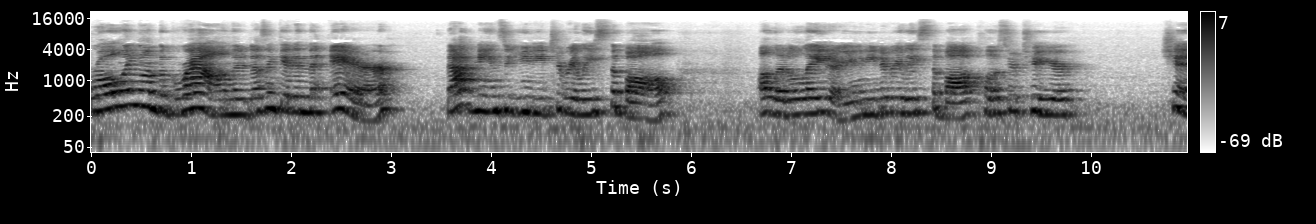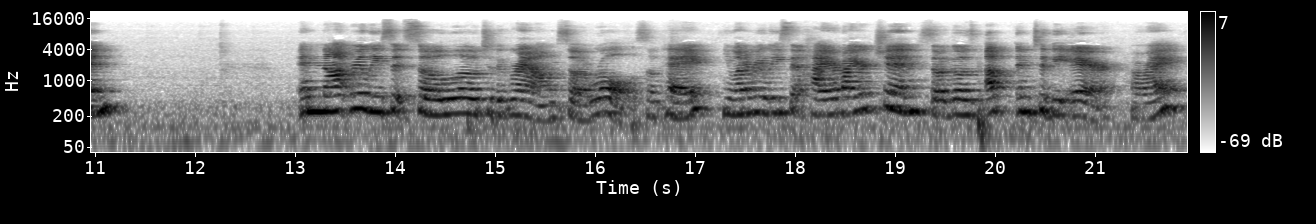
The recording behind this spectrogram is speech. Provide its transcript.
rolling on the ground, that it doesn't get in the air, that means that you need to release the ball a little later. You need to release the ball closer to your chin and not release it so low to the ground so it rolls, okay? You want to release it higher by your chin so it goes up into the air, all right?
